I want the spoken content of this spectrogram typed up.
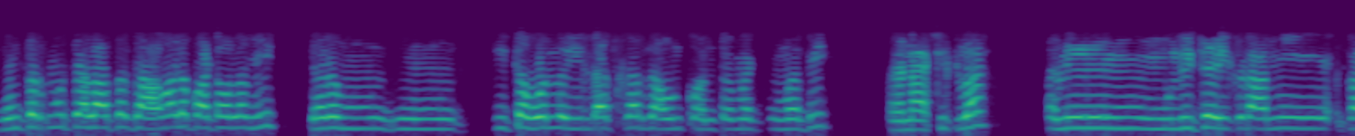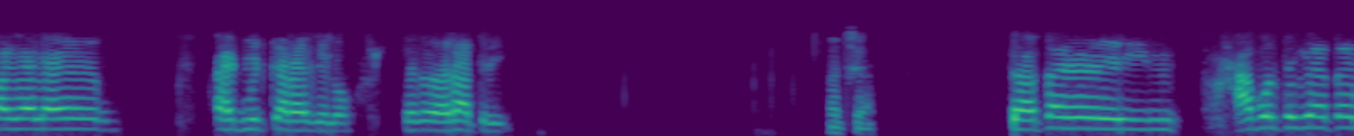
नंतर मग त्याला आता गावाला पाठवलं मी. तर तिथं बोललो इलाज कर जाऊन कॉन्टॅक्टमध्ये अं, नाशिकला. आणि मुलीच्या इकडं आम्ही कळवायला ऍडमिट करायला गेलो. तर रात्री. अच्छा. तर आता हा बोलतो की आता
